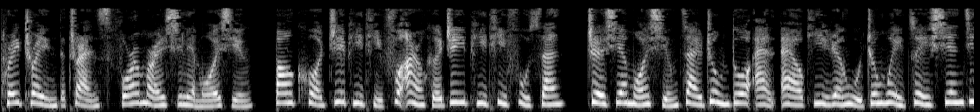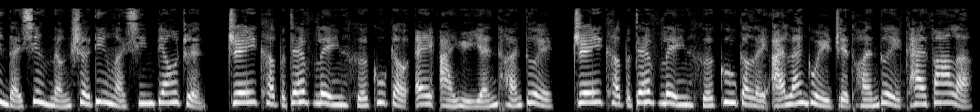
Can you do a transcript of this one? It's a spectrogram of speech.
Pre-trained Transformer 系列模型包括 GPT-4 和 GPT-3，这些模型在众多 NLP 任务中为最先进的性能设定了新标准。Jacob Devlin 和 Google AI 语言团队，Jacob Devlin 和 Google AI Language 团队开发了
